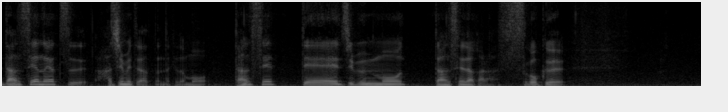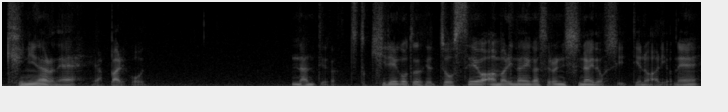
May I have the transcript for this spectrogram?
男性のやつ初めてだったんだけども、男性って自分も男性だからすごく気になるね。やっぱりこう、なんていうか、ちょっと綺麗事だけど、女性をあまりないがしろにしないでほしいっていうのはあるよね。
